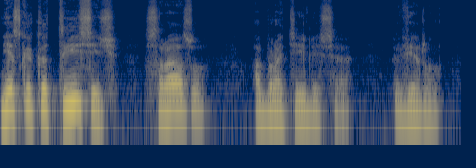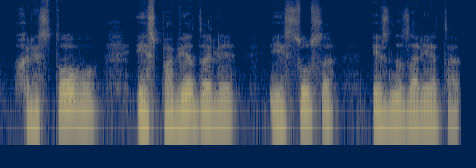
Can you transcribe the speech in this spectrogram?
несколько тысяч сразу обратились в веру Христову и исповедали Иисуса из Назарета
